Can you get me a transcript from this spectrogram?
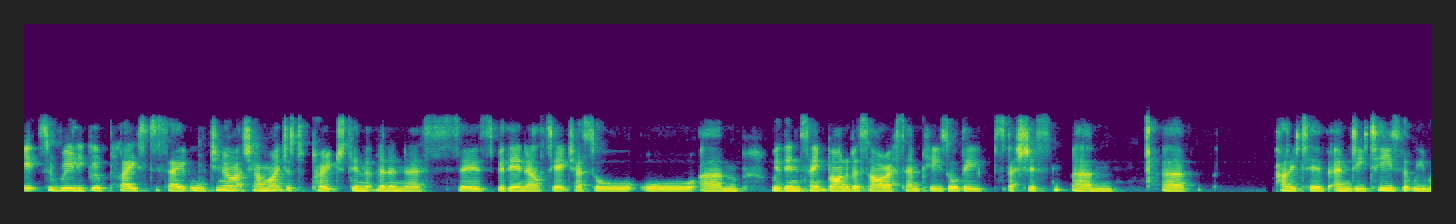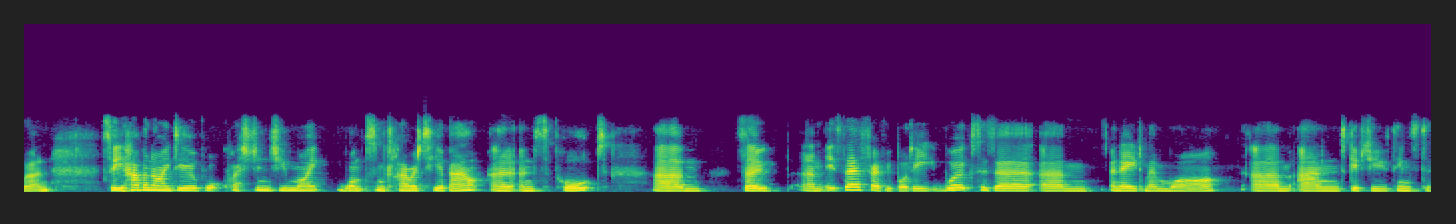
it's a really good place to say, oh, do you know, actually, I might just approach the Macmillan nurses within LCHS or or um, within St Barnabas RSNPs or the specialist um, uh, palliative MDTs that we run. So you have an idea of what questions you might want some clarity about uh, and support. Um, so um, it's there for everybody. Works as a um, an aid memoir um, and gives you things to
